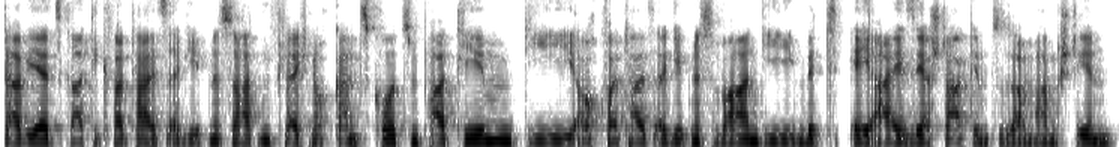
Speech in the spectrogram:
da wir jetzt gerade die Quartalsergebnisse hatten, vielleicht noch ganz kurz ein paar Themen, die auch Quartalsergebnisse waren, die mit AI sehr stark im Zusammenhang stehen.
